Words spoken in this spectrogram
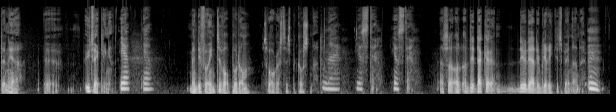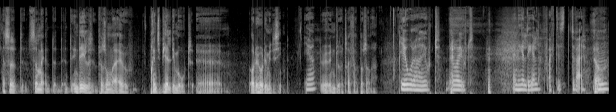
den här eh, utvecklingen. Ja. Ja. Men det får inte vara på de svagastes bekostnad. Nej, just det. Just det. Alltså, och, och det, där kan, det är ju där det blir riktigt spännande. Mm. Alltså, som, en del personer är ju principiellt emot eh, ADHD-medicin. Ja. Du, du har träffat på sådana. Jo, det har jag gjort. Det har jag gjort. En hel del faktiskt, tyvärr. Ja. Mm.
